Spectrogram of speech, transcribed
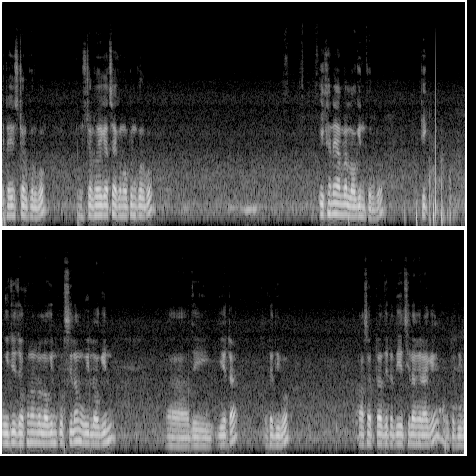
এটা ইনস্টল করব। ইনস্টল হয়ে গেছে, এখন ওপেন করব। এখানে আমরা লগ ইন করব। ঠিক ওই যে যখন আমরা লগ ইন করছিলাম, ওই লগ ইন যেই ইয়েটা, ওটা দিব। পাসওয়ার্ডটা যেটা দিয়েছিলাম এর আগে, ওটা দিব।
